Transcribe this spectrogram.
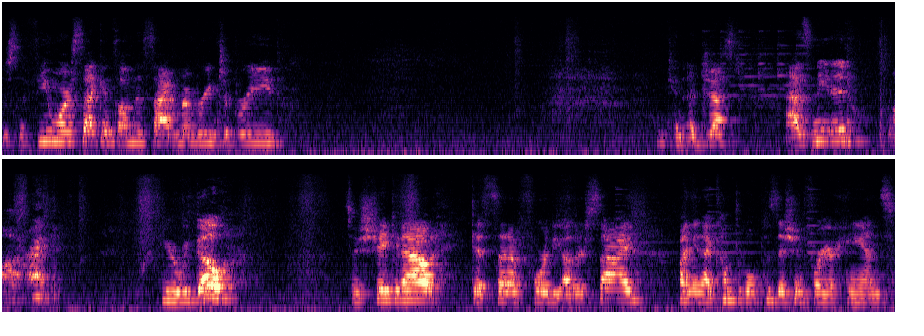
Just a few more seconds on this side, remembering to breathe. You can adjust as needed. All right, here we go. So shake it out, get set up for the other side, finding that comfortable position for your hands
